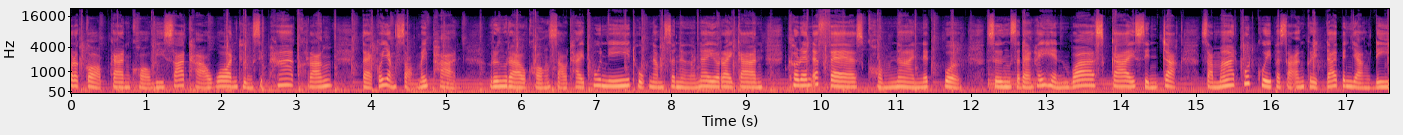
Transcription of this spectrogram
ประกอบการขอวีซ่าถาวรถึง 15 ครั้ง แต่ก็ยังสอบไม่ผ่าน เรื่องราวของสาวไทยผู้นี้ถูกนำเสนอในรายการ Current Affairs ของ Nine Network ซึ่งแสดงให้เห็นว่าสกายสินจักสามารถพูดคุยภาษาอังกฤษได้เป็นอย่างดี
